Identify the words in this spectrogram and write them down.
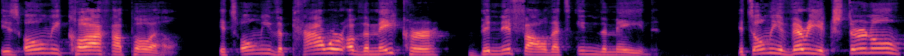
is only koach hapoel. It's only the power of the maker, benifal, that's in the made. It's only a very external,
